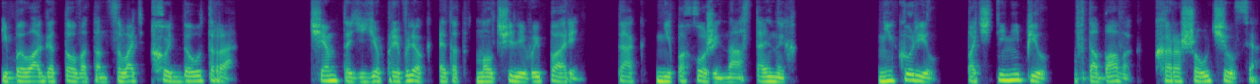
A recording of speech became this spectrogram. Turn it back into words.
и была готова танцевать хоть до утра. Чем-то ее привлек этот молчаливый парень, так не похожий на остальных. Не курил, почти не пил, вдобавок хорошо учился.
